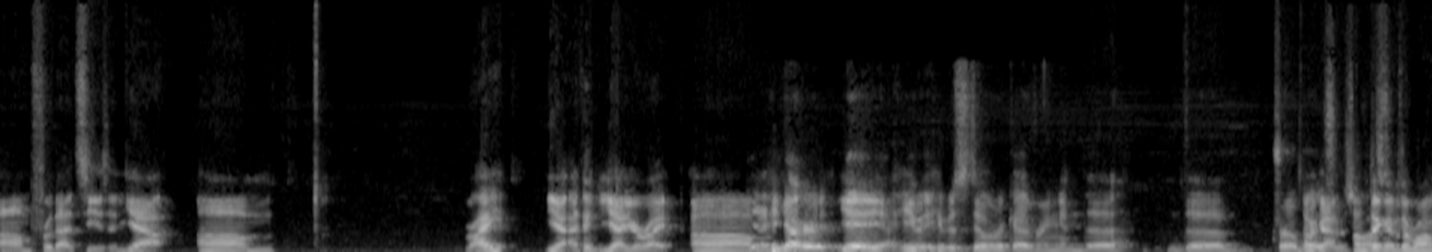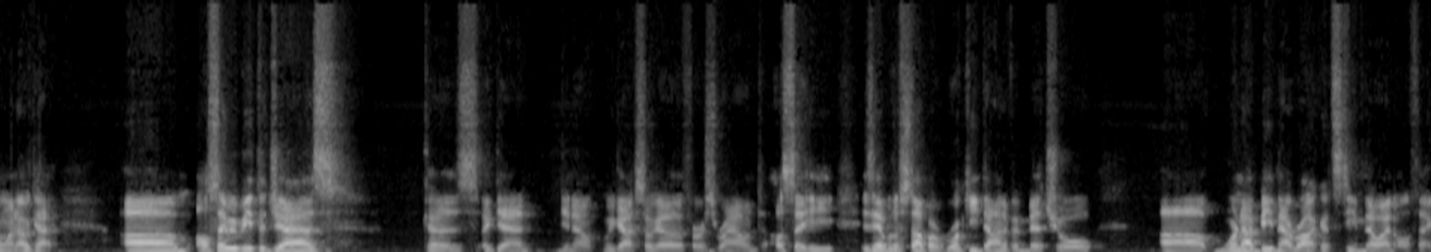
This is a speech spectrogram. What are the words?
um, for that season. Yeah. Um, right? Yeah, I think. Yeah, you're right. Um, yeah, he got hurt. Yeah, yeah, he he was still recovering in the the Trailblazers. Okay, so I'm thinking of the wrong one. Okay, um, I'll say we beat the Jazz because again, you know, we got still got out of the first round. I'll say he is able to stop a rookie Donovan Mitchell. Uh, we're not beating that Rockets team though. I don't think.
